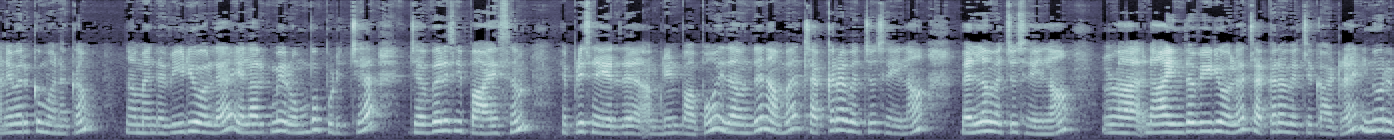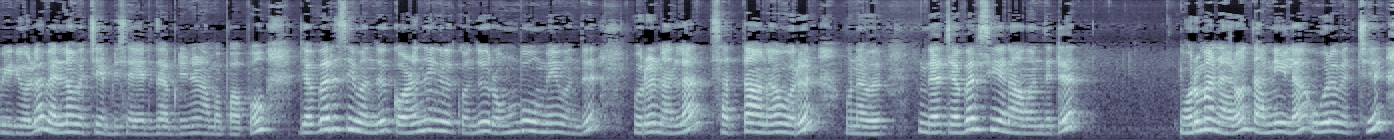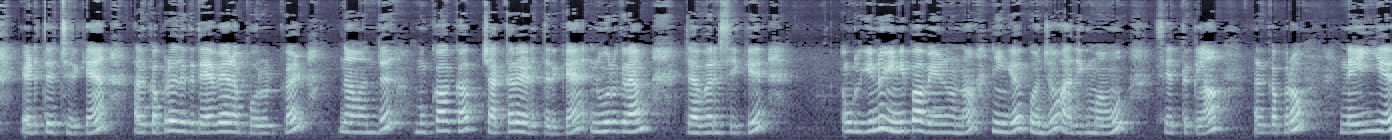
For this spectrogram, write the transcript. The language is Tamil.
அனைவருக்கும் வணக்கம். நம்ம இந்த வீடியோவில் எல்லாருக்குமே ரொம்ப பிடிச்ச ஜவ்வரிசி பாயசம் எப்படி செய்கிறது அப்படின்னு பார்ப்போம். இதை வந்து நம்ம சர்க்கரை வச்சும் செய்யலாம் வெல்லம் வச்சும் செய்யலாம். நான் இந்த வீடியோவில் சர்க்கரை வச்சு காட்டுறேன். இன்னொரு வீடியோவில் வெல்லம் வச்சு எப்படி செய்யறது அப்படின்னு நம்ம பார்ப்போம். ஜவ்வரிசி வந்து குழந்தைங்களுக்கு வந்து ரொம்பவுமே வந்து ஒரு நல்ல சத்தான ஒரு உணவு. இந்த ஜவ்வரிசியை நான் வந்துட்டு ஒரு மணி நேரம் தண்ணியில் ஊற வச்சு எடுத்து வச்சுருக்கேன். அதுக்கப்புறம் இதுக்கு தேவையான பொருட்கள் நான் வந்து முக்கால் கப் சர்க்கரை எடுத்திருக்கேன். நூறு கிராம் ஜவ்வரிசிக்கு. உங்களுக்கு இன்னும் இனிப்பாக வேணும்னா நீங்கள் கொஞ்சம் அதிகமாகவும் சேர்த்துக்கலாம். அதுக்கப்புறம் நெய்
